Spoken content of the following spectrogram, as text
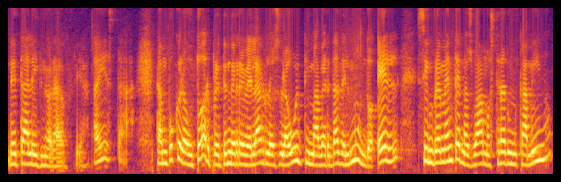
de tal ignorancia. Ahí está. Tampoco el autor pretende revelarlos la última verdad del mundo. Él simplemente nos va a mostrar un camino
